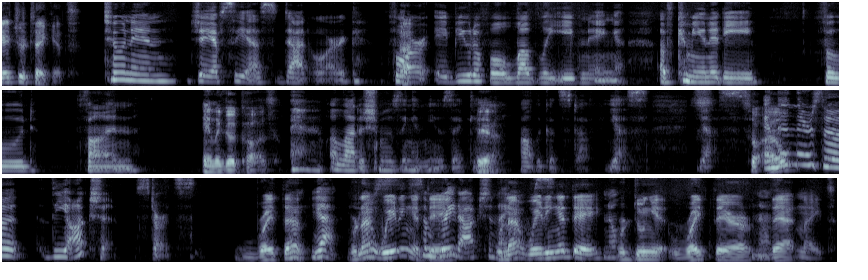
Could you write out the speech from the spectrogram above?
Get your tickets. tune in jfcs.org for uh, a beautiful, lovely evening of community, food, fun, And a good cause. and a lot of schmoozing and music and Yeah. all the good stuff. Yes. Yes. So and I'll- then there's a the auction starts. Right then. Yeah. We're not There's waiting a some day. great auction We're not waiting a day. Nope. We're doing it right there No. that night.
